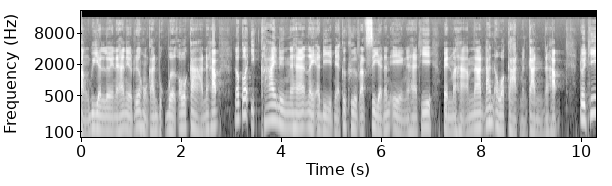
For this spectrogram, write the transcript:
สังเวียนเลยนะฮะในเรื่องของการบุกเบิกอวกาศนะครับแล้วก็อีกค่ายหนึ่งนะฮะในอดีตเนี่ยก็คือรัสเซียนั่นเองนะฮะที่เป็นมหาอำนาจด้านอวกาศเหมือนกันนะครับโดยที่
